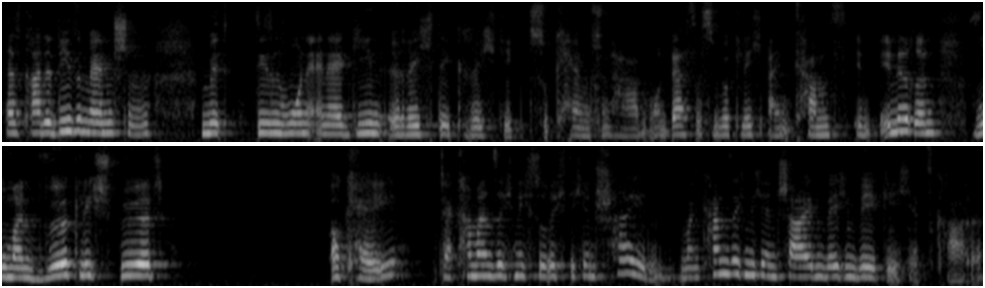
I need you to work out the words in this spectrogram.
Dass gerade diese Menschen mit diesen hohen Energien richtig, richtig zu kämpfen haben. Und das ist wirklich ein Kampf im Inneren, wo man wirklich spürt, okay, da kann man sich nicht so richtig entscheiden. Man kann sich nicht entscheiden, welchen Weg gehe ich jetzt gerade.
